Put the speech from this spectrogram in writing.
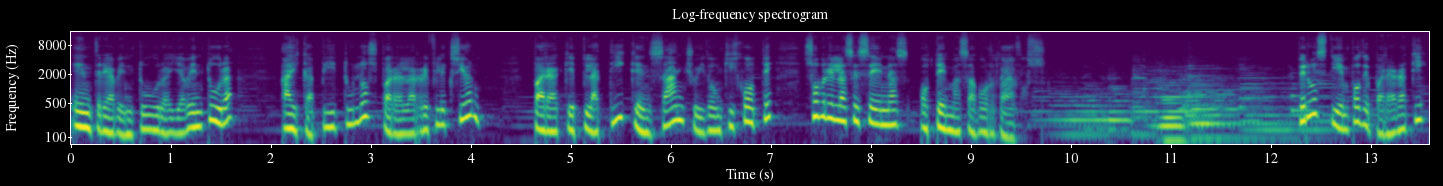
entre aventura y aventura, hay capítulos para la reflexión para que platiquen Sancho y Don Quijote sobre las escenas o temas abordados. Pero es tiempo de parar aquí.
